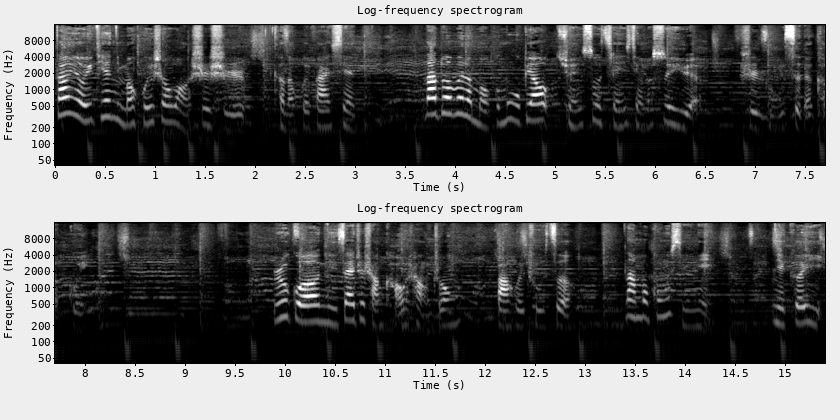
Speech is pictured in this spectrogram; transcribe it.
当有一天你们回首往事时，可能会发现，那段为了某个目标全速前行的岁月是如此的可贵。如果你在这场考场中发挥出色，那么恭喜你，你可以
